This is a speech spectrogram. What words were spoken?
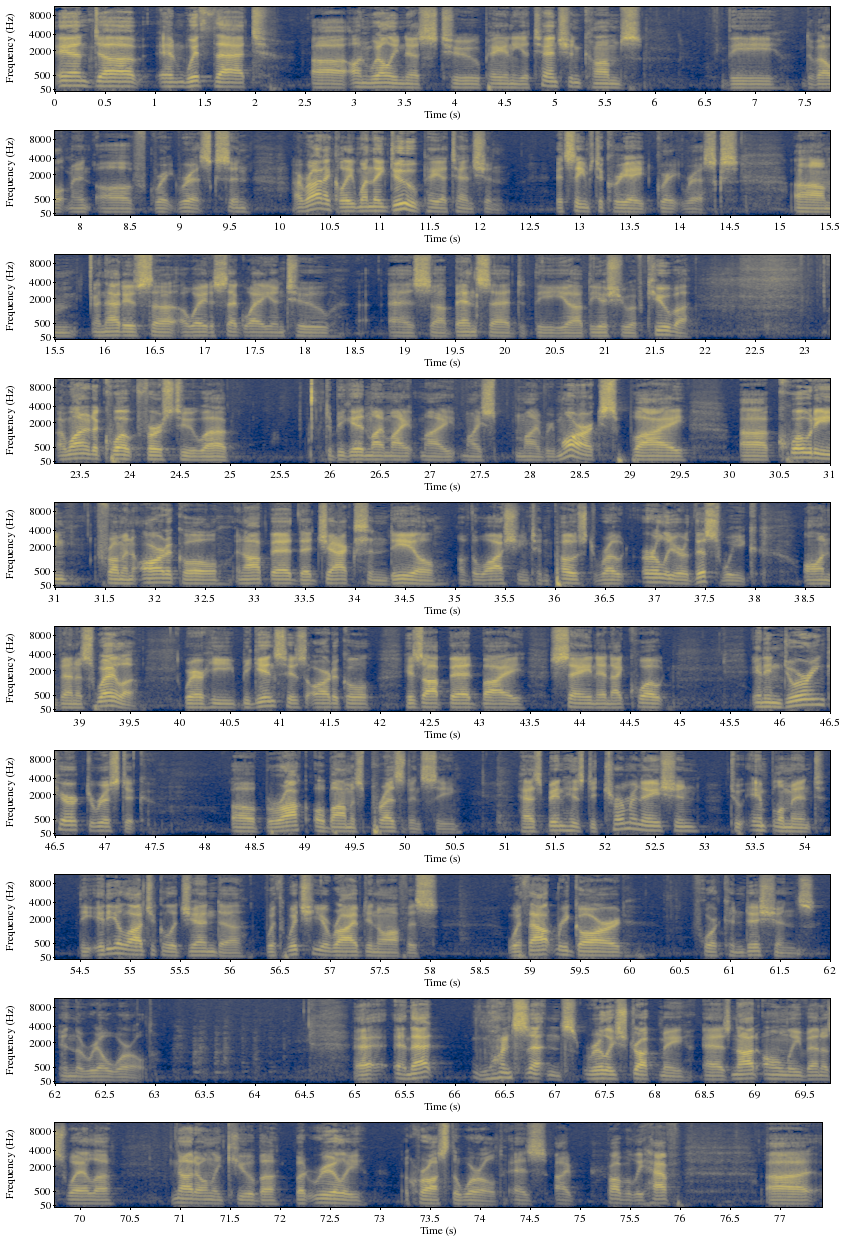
And, uh, and with that uh, unwillingness to pay any attention comes the development of great risks. And ironically, when they do pay attention, it seems to create great risks. Um, and that is uh, a way to segue into, as uh, Ben said, the, uh, the issue of Cuba. I wanted to quote first to to begin my, my, my, my, my remarks by uh, quoting from an article, an op-ed that Jackson Diehl of the Washington Post wrote earlier this week on Venezuela, where he begins his article, his op-ed by saying, and I quote, an enduring characteristic of Barack Obama's presidency has been his determination to implement the ideological agenda with which he arrived in office without regard for conditions in the real world. Uh, and that one sentence really struck me as not only Venezuela, not only Cuba, but really across the world, as I probably have, uh,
